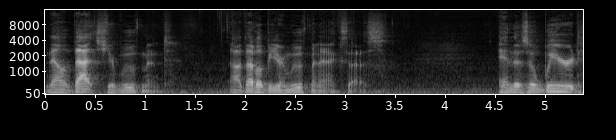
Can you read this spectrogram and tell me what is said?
now that's your movement. Uh, that'll be your movement axis. And there's a weird,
